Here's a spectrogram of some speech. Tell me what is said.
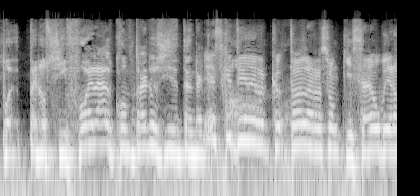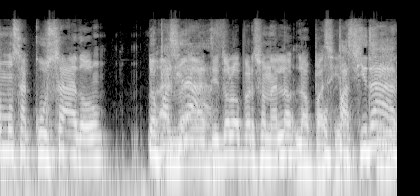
pues, pero si fuera al contrario, sí se tendría que. Es que tiene toda la razón. Quizá hubiéramos acusado la opacidad. A, título personal, la, opacidad. Opacidad.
